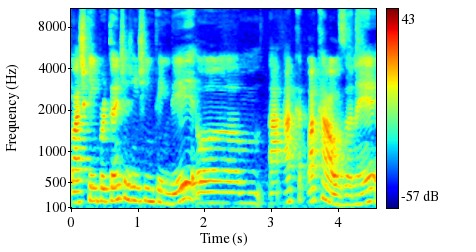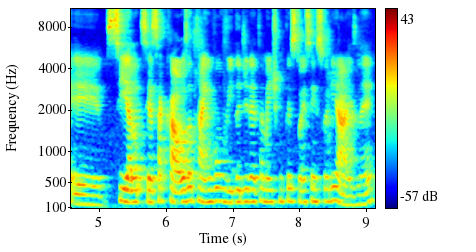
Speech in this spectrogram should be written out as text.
eu acho que é importante a gente entender um, a, a, a, causa, né? É, se, ela, se essa causa está envolvida diretamente com questões sensoriais, né?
